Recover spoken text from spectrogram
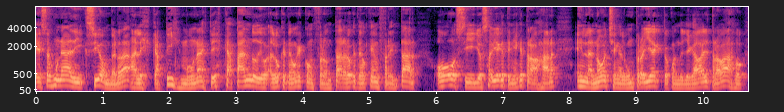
eso es una adicción, ¿verdad? Al escapismo, una estoy escapando de algo que tengo que confrontar, algo que tengo que enfrentar. O si yo sabía que tenía que trabajar en la noche en algún proyecto cuando llegaba el trabajo,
